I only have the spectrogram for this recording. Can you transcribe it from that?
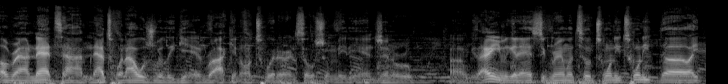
around that time, that's when I was really getting rocking on Twitter and social media in general. Because um, I didn't even get an Instagram until 2020, uh, like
